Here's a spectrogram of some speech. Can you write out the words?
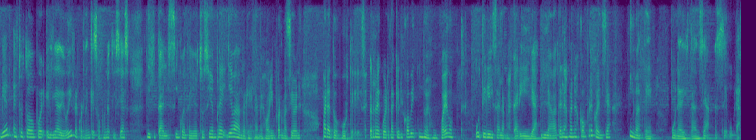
Bien, esto es todo por el día de hoy. Recuerden que somos Noticias Digital 58 siempre llevándoles la mejor información para todos ustedes. Recuerda que el COVID no es un juego. Utiliza la mascarilla, lávate las manos con frecuencia y mantén una distancia segura.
